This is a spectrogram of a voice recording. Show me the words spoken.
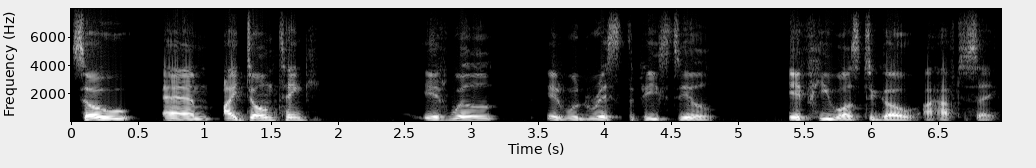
So um, I don't think it will it would risk the peace deal if he was to go. I have to say.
